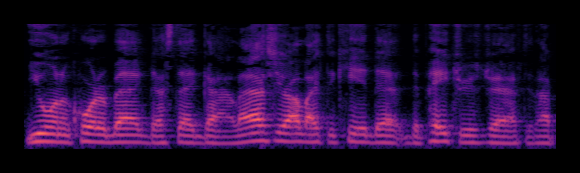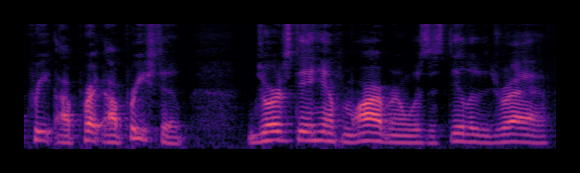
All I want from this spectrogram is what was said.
You want a quarterback that's that guy. Last year, I liked the kid that the Patriots drafted. I pre I pre I preached him. George Stidham from Auburn was the steal of the draft,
